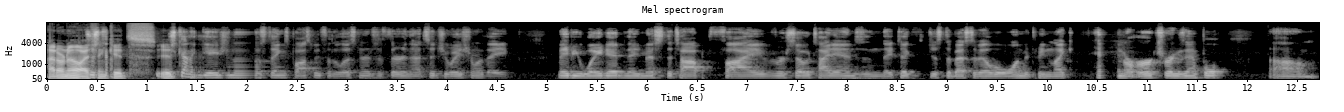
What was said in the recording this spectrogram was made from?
I don't know. I Just think it's just it's kind of gauging those things possibly for the listeners if they're in that situation where they maybe waited and they missed the top five or so tight ends and they took just the best available one between like him or Ertz, for example. Um,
